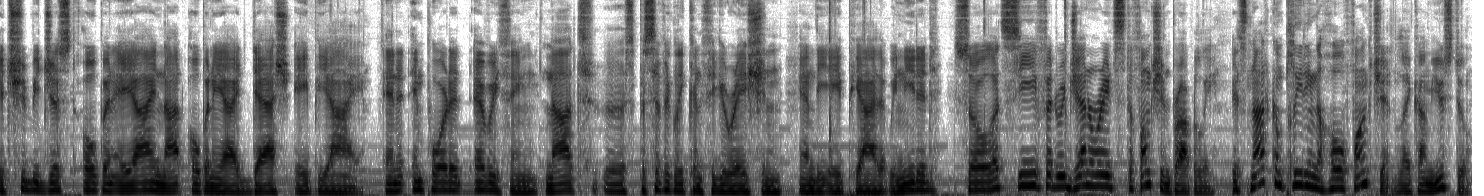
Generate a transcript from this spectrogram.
It should be just OpenAI, not OpenAI-API and it imported everything, not uh, specifically configuration and the API that we needed. So let's see if it regenerates the function properly. It's not completing the whole function like I'm used to.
